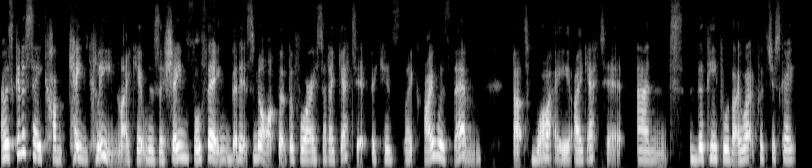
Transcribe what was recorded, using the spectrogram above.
I was going to say come, came clean, like it was a shameful thing, but it's not. But before I said, I get it because, like, I was them. That's why I get it. And the people that I work with just going,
